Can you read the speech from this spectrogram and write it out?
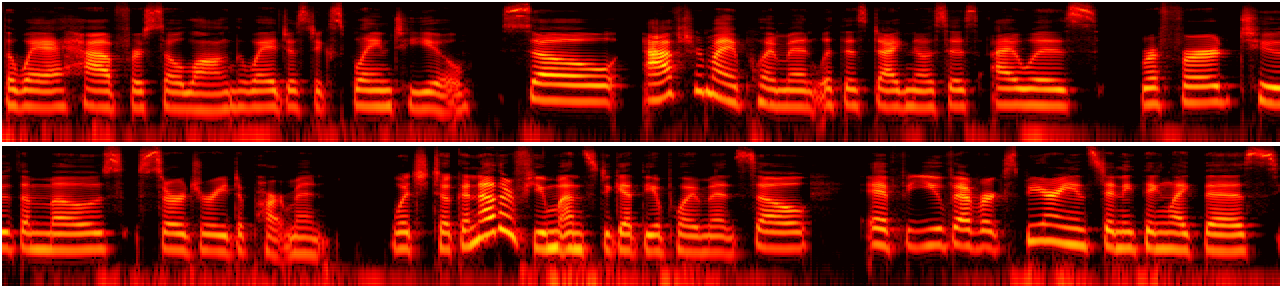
the way I have for so long, the way I just explained to you. So, after my appointment with this diagnosis, I was referred to the Mohs surgery department, which took another few months to get the appointment. So, if you've ever experienced anything like this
